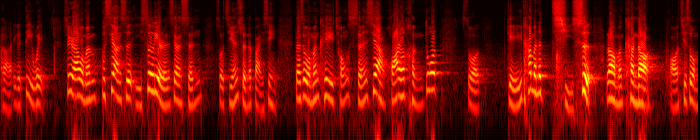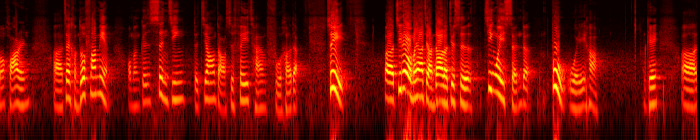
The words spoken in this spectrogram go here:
啊，一个地位。虽然我们不像是以色列人，像神所拣选的百姓。但是我们可以从神像华人很多所给予他们的启示，让我们看到哦，其实我们华人啊，在很多方面，我们跟圣经的教导是非常符合的。所以，呃，今天我们要讲到的就是敬畏神的不为哈。OK，呃，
